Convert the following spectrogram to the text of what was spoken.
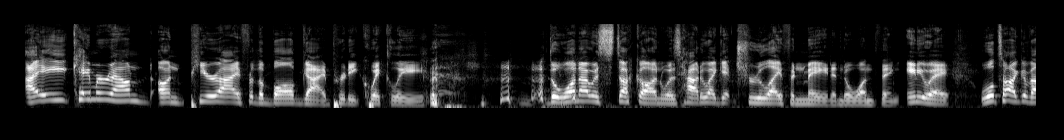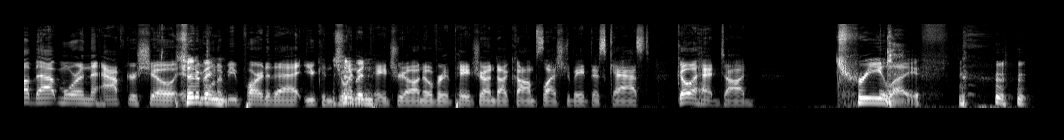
I came around on Pure Eye for the bald guy pretty quickly. the one I was stuck on was how do I get True Life and Made into one thing. Anyway, we'll talk about that more in the after show. If you Should've want to be part of that, you can should've join the been- Patreon over at patreon.com slash debate this cast. Go ahead, Todd. Tree life.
